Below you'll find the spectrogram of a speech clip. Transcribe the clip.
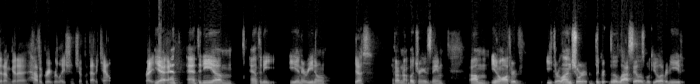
that I'm gonna have a great relationship with that account? Right? Yeah, An- Anthony um, Anthony Iannarino, Yes. if I'm not butchering his name, um, you know, author of Eat Their Lunch or the the last sales book you'll ever need.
